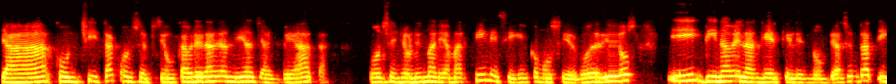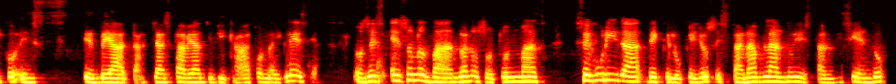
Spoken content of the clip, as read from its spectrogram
Ya Conchita Concepción Cabrera de Andías ya es beata. Monseñor Luis María Martínez sigue como siervo de Dios y Dina Belanguer, que les nombré hace un ratico, es, es beata, ya está beatificada por la iglesia. Entonces, eso nos va dando a nosotros más seguridad de que lo que ellos están hablando y están diciendo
